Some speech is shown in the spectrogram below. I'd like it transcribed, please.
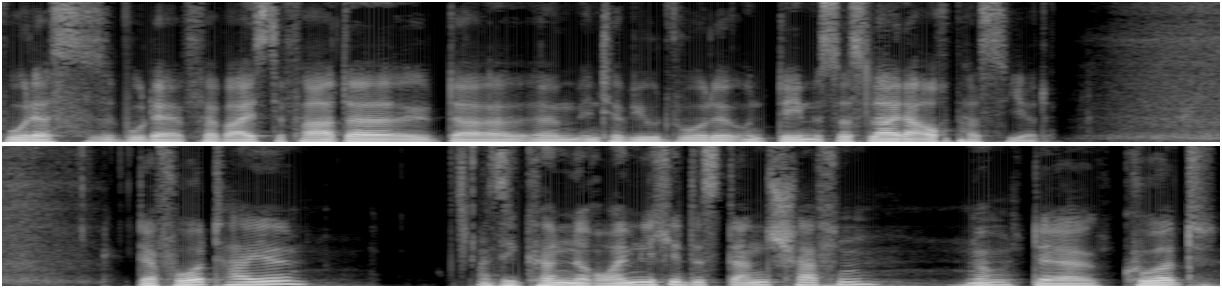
wo das, wo der verwaiste Vater da ähm, interviewt wurde und dem ist das leider auch passiert. Der Vorteil, sie können eine räumliche Distanz schaffen. Ne? Der Kurt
